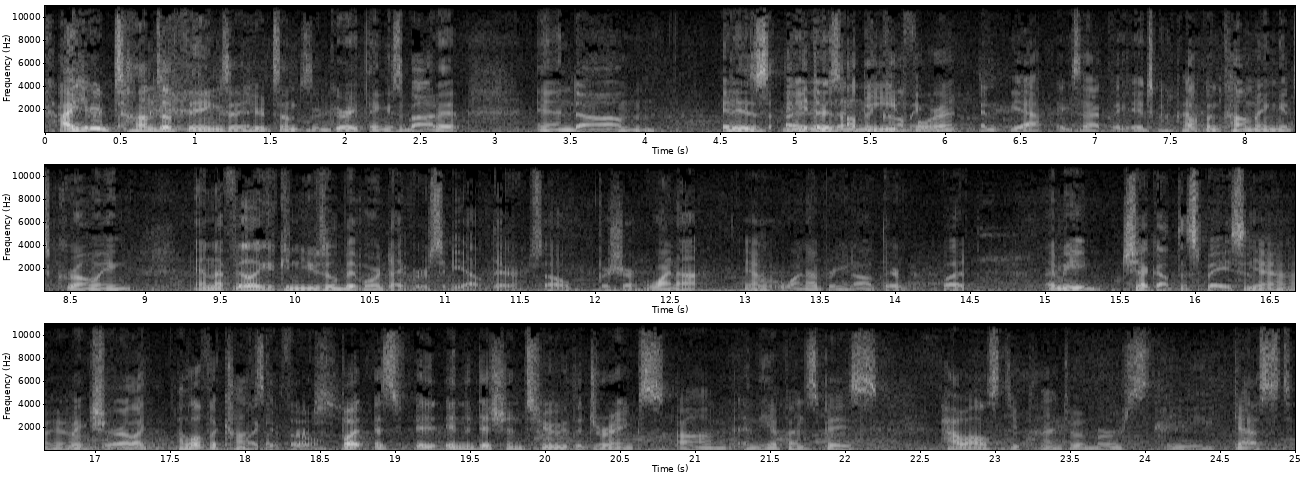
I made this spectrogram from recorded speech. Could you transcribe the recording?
I hear tons of things. I hear tons of great things about it, and um, it is. Maybe it there's is a up need and coming. for it? and yeah, exactly. It's Okay. up and coming. It's growing, and I feel like it can use a little bit more diversity out there. So For sure. why not? Yeah. Why not bring it out there? But let me check out the space and Yeah, yeah. make sure I like. I love the concept it though. first. But as, in addition to the drinks um, and the event space, how else do you plan to immerse the guest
